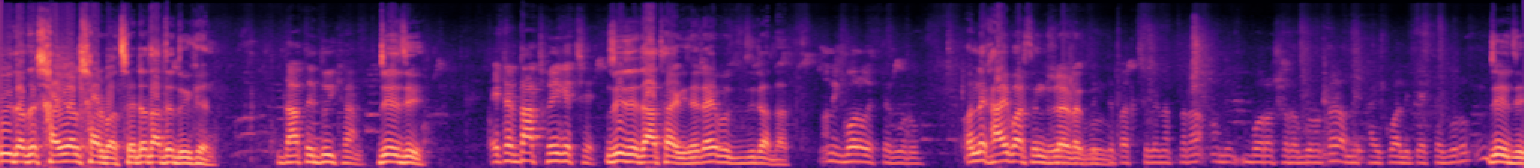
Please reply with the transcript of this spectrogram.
দুই দাঁতের সাইয়াল সার বাচ্চা এটা দাঁতে দুই খেন। দাঁতে দুই খান? জি জি। এটার দাঁত হয়ে গেছে? জি জি দাঁত হয়ে গেছে এটাই দুইটা দাঁত। অনেক বড় একটা গরু। অনেক হাই পার্সেন্টের একটা গরু। দেখতে পাচ্ছিলেন আপনারা অনেক বড় সড়ো গরুটা অনেক হাই কোয়ালিটি একটা গরু। জি জি।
